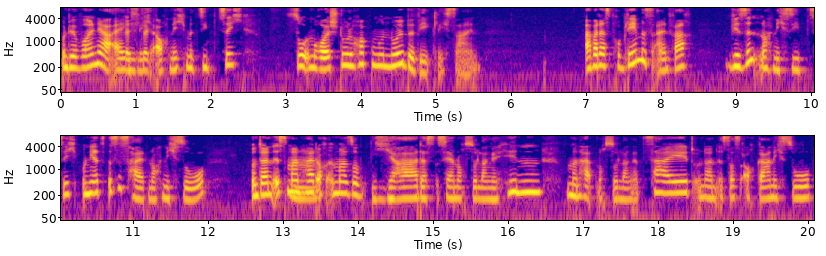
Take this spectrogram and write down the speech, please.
Und wir wollen ja eigentlich Richtig. auch nicht mit 70 so im Rollstuhl hocken und null beweglich sein. Aber das Problem ist einfach, wir sind noch nicht 70 und jetzt ist es halt noch nicht so. Und dann ist man halt mhm. halt auch immer so, ja, das ist ja noch so lange hin, man hat noch so lange Zeit und dann ist das auch gar nicht so,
